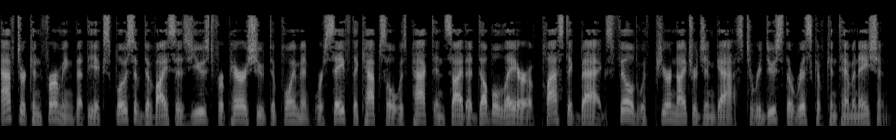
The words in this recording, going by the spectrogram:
After confirming that the explosive devices used for parachute deployment were safe the capsule was packed inside a double layer of plastic bags filled with pure nitrogen gas to reduce the risk of contamination.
